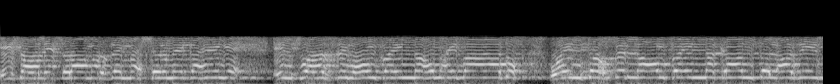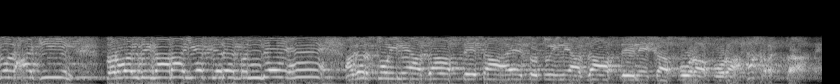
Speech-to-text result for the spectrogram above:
عیسیٰ علیہ السلام عرض محشر میں کہیں گے، ان تعذبهم فانهم عبادك وان تغفر لهم فانك انت العزيز الحكيم۔ پروردگارا، یہ تیرے بندے ہیں۔ اگر تو انہیں عذاب دیتا ہے، تو تو انہیں عذاب دینے کا پورا پورا حق رکھتا ہے۔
